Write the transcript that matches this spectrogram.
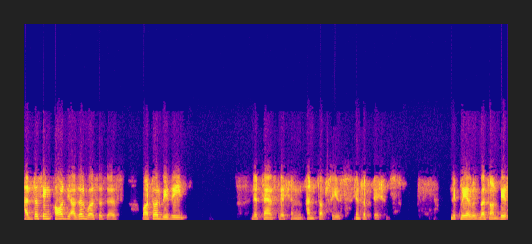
addressing all the other verses as whatever be the the translation and subsidies interpretations. The clear is based on this,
